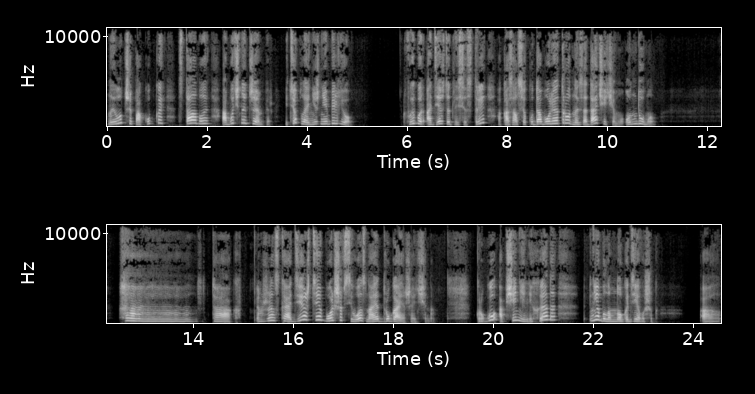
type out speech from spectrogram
наилучшей покупкой стал бы обычный джемпер и теплое нижнее белье, Выбор одежды для сестры оказался куда более трудной задачей, чем он думал. Так, о женской одежде больше всего знает другая женщина. В кругу общения Лихена не было много девушек, а,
